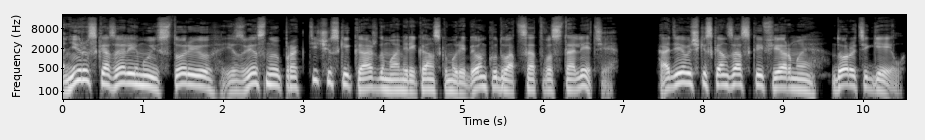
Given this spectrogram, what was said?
Они рассказали ему историю, известную практически каждому американскому ребенку 20-го столетия, о девочке с канзасской фермы Дороти Гейл,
